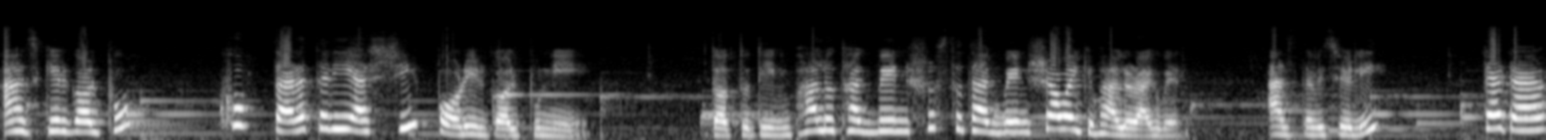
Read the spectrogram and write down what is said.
আজকের গল্প। খুব তাড়াতাড়ি আসছি পরের গল্প নিয়ে। ততদিন ভালো থাকবেন সুস্থ থাকবেন সবাইকে ভালো রাখবেন। আজ তবে চলি। টাটা!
